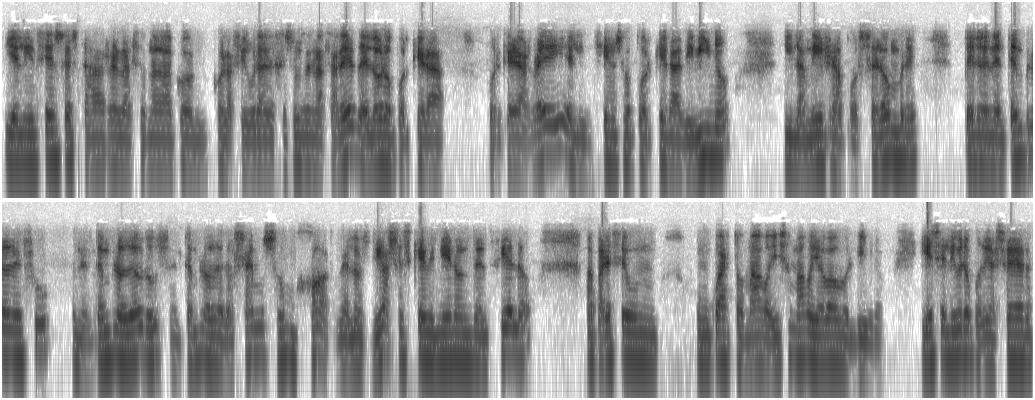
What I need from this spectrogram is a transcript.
y el incienso está relacionada con, con la figura de Jesús de Nazaret, el oro porque era, porque era rey, el incienso porque era divino y la mirra por ser hombre, pero en el templo de Fu, en el templo de Horus, el templo de los Samsung Hor, de los dioses que vinieron del cielo, aparece un, un cuarto mago y ese mago llevaba un libro y ese libro podía ser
